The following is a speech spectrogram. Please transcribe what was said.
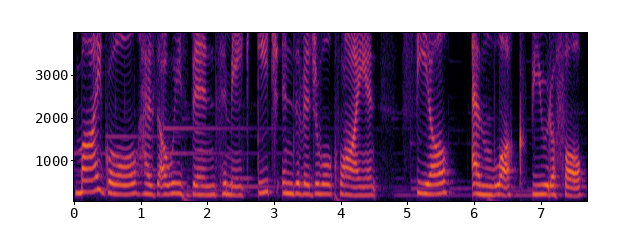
My goal has always been to make each individual client feel and look beautiful.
